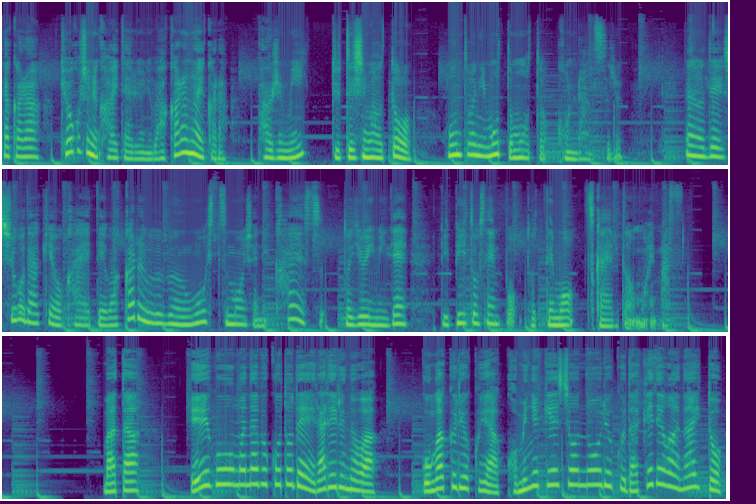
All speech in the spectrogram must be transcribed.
だから教科書に書いてあるようにわからないから Pardon me? って言ってしまうと本当にもっともっと混乱する。なので主語だけを変えて分かる部分を質問者に返すという意味でリピート戦法とっても使えると思います。また、英語を学ぶことで得られるのは語学力やコミュニケーション能力だけではないと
